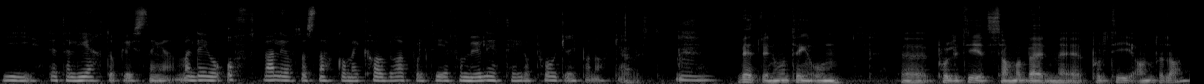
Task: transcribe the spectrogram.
gi detaljerte opplysninger. Men det er jo ofte, veldig ofte snakk om i hva grad politiet får mulighet til å pågripe noe. Ja. Mm. Vet vi noen ting om eh, politiets samarbeid med politi i andre land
